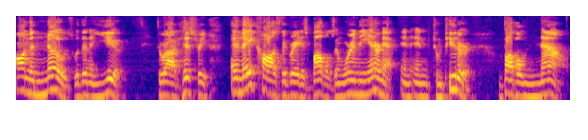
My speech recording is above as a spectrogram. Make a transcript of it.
on the nose within a year throughout history. And they caused the greatest bubbles. And we're in the internet and, and computer bubble now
